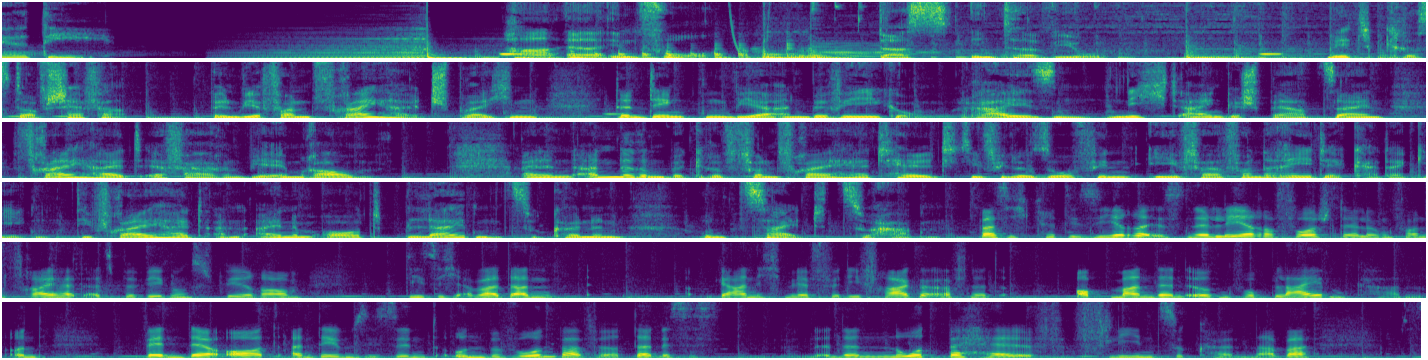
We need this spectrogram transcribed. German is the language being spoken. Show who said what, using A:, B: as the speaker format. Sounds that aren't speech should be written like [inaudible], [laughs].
A: ARD.
B: HR Info. Das Interview.
C: Mit Christoph Schäffer. Wenn wir von Freiheit sprechen, dann denken wir an Bewegung, Reisen, nicht eingesperrt sein. Freiheit erfahren wir im Raum. Einen anderen Begriff von Freiheit hält die Philosophin Eva von Redeker dagegen. Die Freiheit, an einem Ort bleiben zu können und Zeit zu haben.
D: Was ich kritisiere, ist eine leere Vorstellung von Freiheit als Bewegungsspielraum, die sich aber dann gar nicht mehr für die Frage öffnet, ob man denn irgendwo bleiben kann. Und wenn der Ort, an dem sie sind, unbewohnbar wird, dann ist es ein Notbehelf, fliehen zu können. Aber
